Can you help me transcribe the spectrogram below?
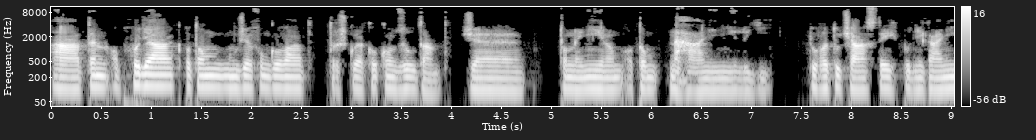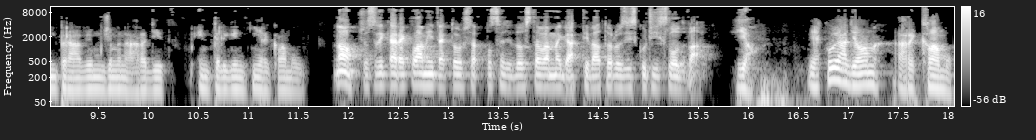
a ten obchodák potom může fungovat trošku jako konzultant, že to není jenom o tom nahánění lidí. Tuhle tu část jejich podnikání právě můžeme nahradit inteligentní reklamou. No, čo se týká reklamy, tak to už se v podstatě dostáváme k aktivátoru zisku číslo 2. Jo. Jakou já dělám reklamu,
